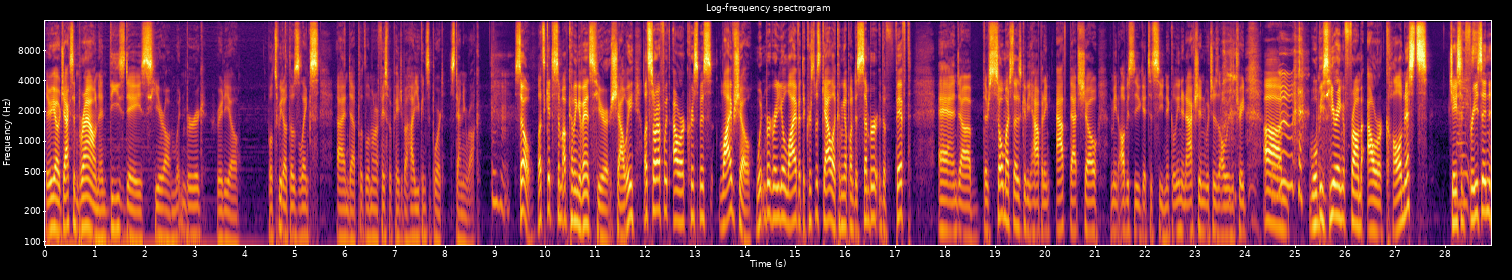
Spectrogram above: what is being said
There you go, Jackson Browne, and these days here on Wittenberg Radio. We'll tweet out those links and uh, put them on our Facebook page about how you can support Standing Rock. Mm-hmm. So let's get to some upcoming events here, shall we? Let's start off with our Christmas live show, Wittenberg Radio Live at the Christmas Gala, coming up on December the 5th. And uh, there's so much that is going to be happening at that show. I mean, obviously, you get to see Nicolene in action, which is always a treat. Um, we'll be hearing from our columnists. Jason Nice. Friesen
